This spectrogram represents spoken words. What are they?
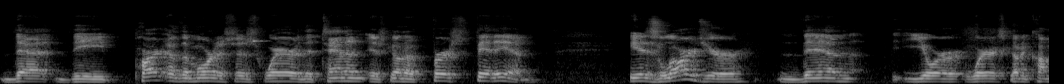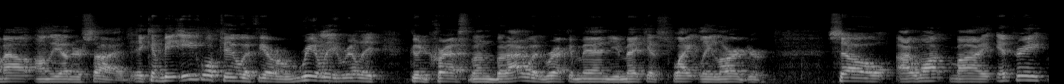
that the part of the mortises where the tenon is going to first fit in is larger than your where it's going to come out on the other side. It can be equal to if you're a really, really good craftsman, but I would recommend you make it slightly larger. So I want my entry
